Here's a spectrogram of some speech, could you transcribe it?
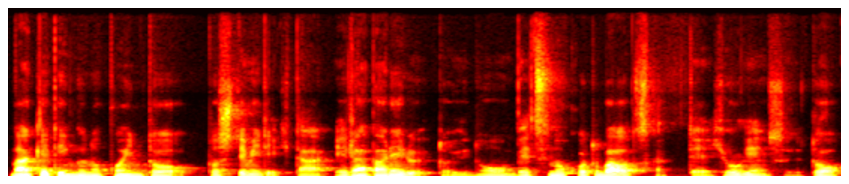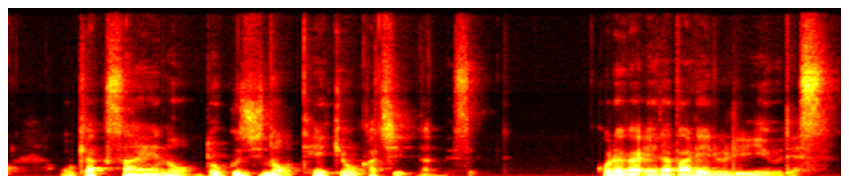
マーケティングのポイントとして見てきた選ばれるというのを別の言葉を使って表現すると、お客さんへの独自の提供価値なんです。これが選ばれる理由です。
